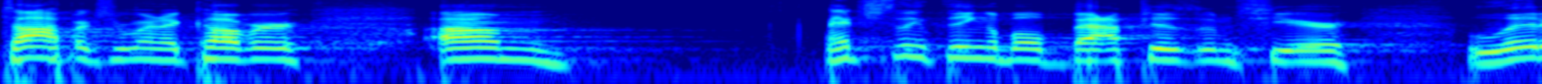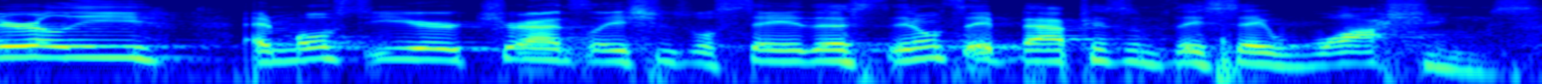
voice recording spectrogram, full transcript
topics we're going to cover. Um, interesting thing about baptisms here literally, and most of your translations will say this they don't say baptisms, they say washings.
